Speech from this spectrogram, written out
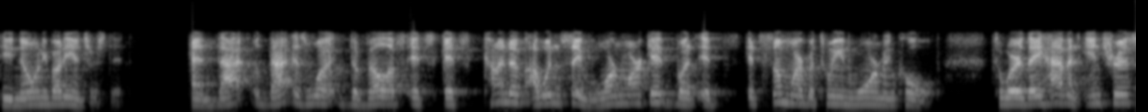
Do you know anybody interested? And that that is what develops. It's it's kind of I wouldn't say warm market, but it's it's somewhere between warm and cold, to where they have an interest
